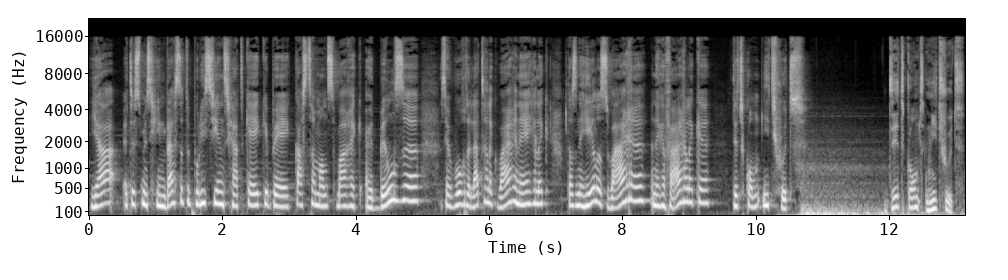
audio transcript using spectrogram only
ja, het is misschien best dat de politie eens gaat kijken bij Kastermans Mark uit Bilze. Zijn woorden letterlijk waren eigenlijk, dat is een hele zware en een gevaarlijke, dit komt niet goed. Dit komt niet goed.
